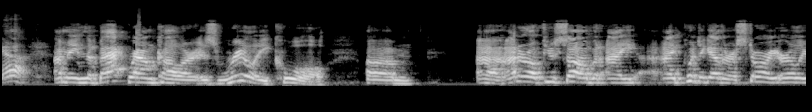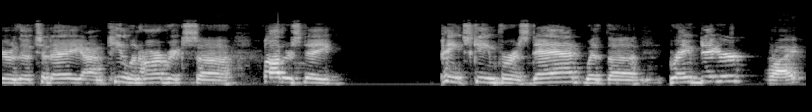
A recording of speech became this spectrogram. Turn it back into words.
Yeah, I mean, the background color is really cool. Um, uh, I don't know if you saw, but I I put together a story earlier that today on Keelan Harvick's uh, Father's Day paint scheme for his dad with the Gravedigger. right.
